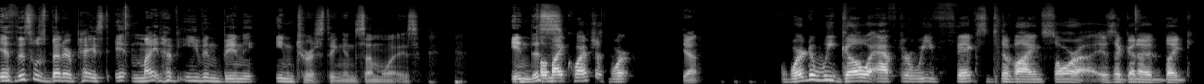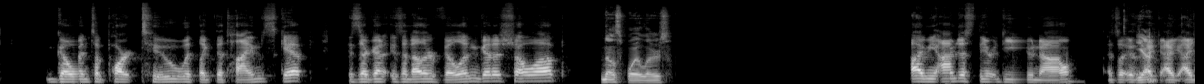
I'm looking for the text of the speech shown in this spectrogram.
if this was better paced, it might have even been interesting in some ways. In this, But my question is, where? Yeah. Where do we go after we fix Divine Sora? Is it gonna like go into part two with like the time skip? Is there gonna is another villain gonna show up? no spoilers. I mean, I'm just there. Do you know? Is, is, Yeah. I, I, I,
